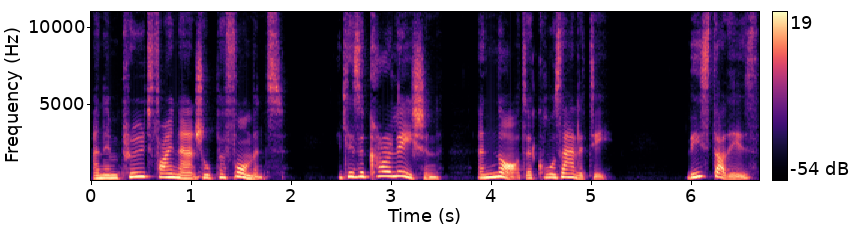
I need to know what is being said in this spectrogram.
and improved financial performance. It is a correlation and not a causality. These studies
